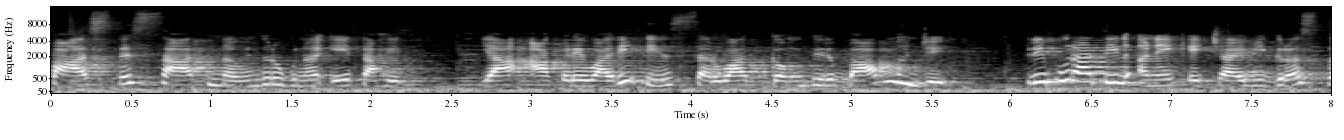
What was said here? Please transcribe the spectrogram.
पाच ते सात नवीन रुग्ण येत आहेत. या आकडेवारीतील सर्वात गंभीर बाब म्हणजे त्रिपुरातील अनेक एच आय व्ही ग्रस्त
